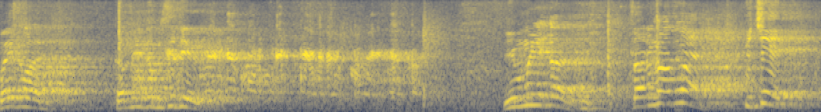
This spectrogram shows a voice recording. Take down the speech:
Baik tuan. Kami akan bersedia. 5 minit tuan. Tak dengar tuan. Picit.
